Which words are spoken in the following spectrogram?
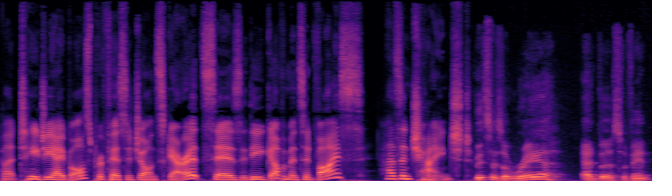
But TGA boss Professor John Skerritt says the government's advice hasn't changed. This is a rare adverse event,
